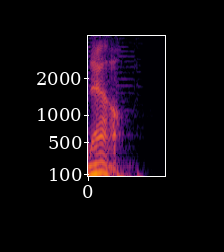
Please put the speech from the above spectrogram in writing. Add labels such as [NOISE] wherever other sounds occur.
now.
